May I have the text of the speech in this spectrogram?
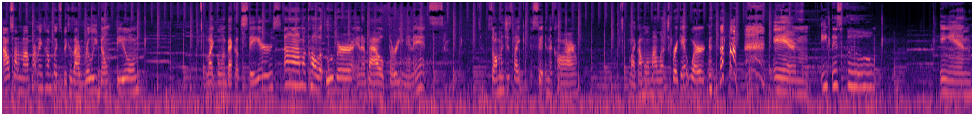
outside of my apartment complex because I really don't feel like going back upstairs. Uh, I'm gonna call an Uber in about 30 minutes. So I'm gonna just like sit in the car like I'm on my lunch break at work and eat this food and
